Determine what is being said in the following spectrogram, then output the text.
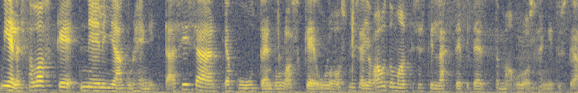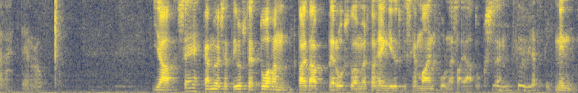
mielessä laskee neljään, kun hengittää sisään ja kuuteen, kun laskee ulos, niin se jo automaattisesti lähtee pitämään uloshengitystä ja lähtee rauhoittamaan. Ja se ehkä myös, että just että tuohon taitaa perustua myös tuo hengityskin siihen mindfulness-ajatukseen. Mm, kyllä. Niin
